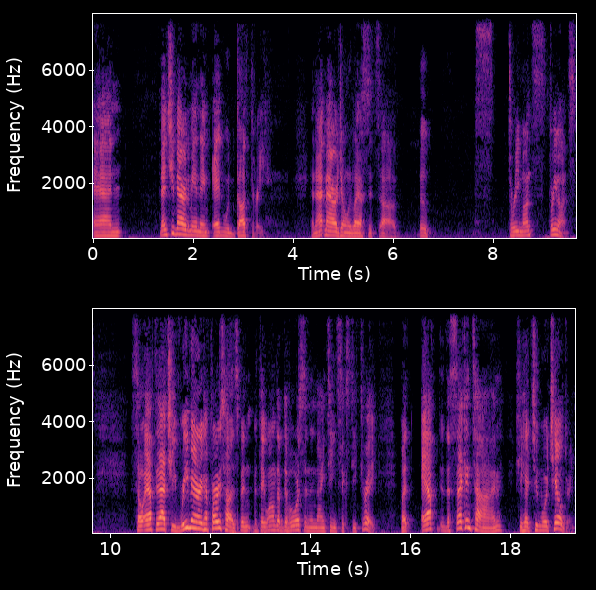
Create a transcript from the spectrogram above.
And then she married a man named Edward Guthrie. And that marriage only lasted uh, three months. Three months. So after that, she remarried her first husband, but they wound up divorcing in 1963. But after the second time, she had two more children.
